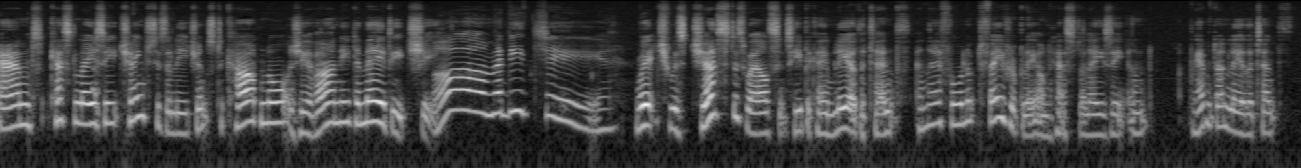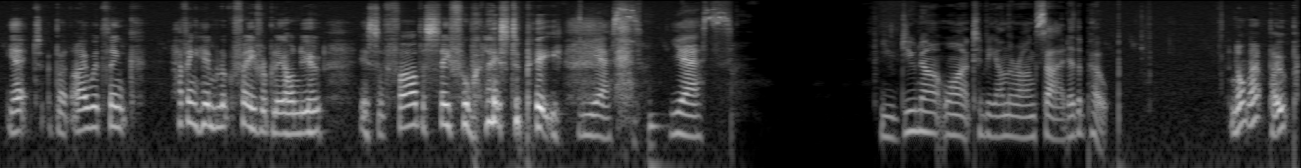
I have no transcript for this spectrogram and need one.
and Castellesi changed his allegiance to Cardinal Giovanni de' Medici, Oh, Medici. which was just as well since he became Leo X and therefore looked favourably on Castellesi. And we haven't done Leo X yet, but I would think having him look favourably on you is a far the safer place to be. Yes. Yes. You do not want to be on the wrong side of the Pope, Not that Pope.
